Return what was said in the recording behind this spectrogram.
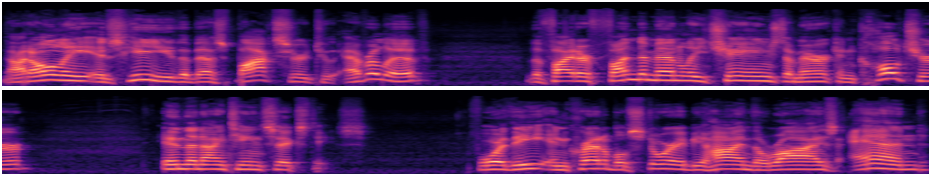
Not only is he the best boxer to ever live, the fighter fundamentally changed American culture in the 1960s. For the incredible story behind the rise and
